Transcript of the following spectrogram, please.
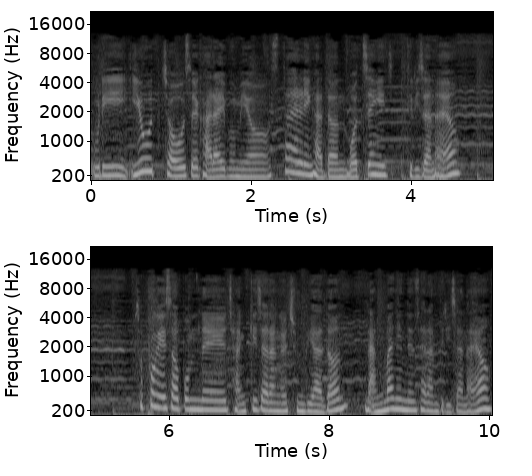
우리 이 옷 저 옷을 갈아입으며 스타일링 하던 멋쟁이들이잖아요. 소풍에서 뽐낼 장기 자랑을 준비하던 낭만 있는 사람들이잖아요.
